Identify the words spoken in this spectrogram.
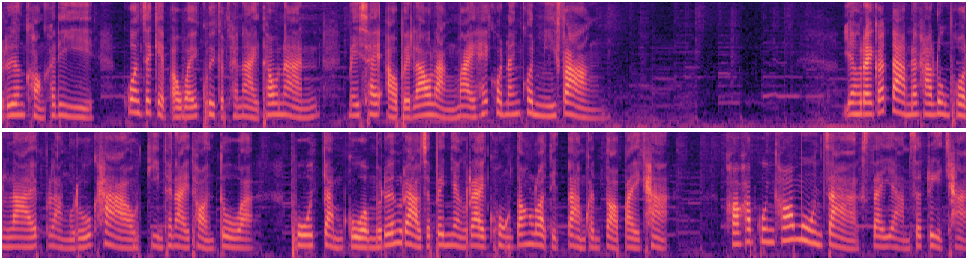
เรื่องของคดี ควรจะเก็บเอาไว้คุยกับทนายเท่านั้น ไม่ใช่เอาไปเล่าหลังไม่ให้คนนั้นคนนี้ฟังอย่างไรก็ตามนะคะลุงพลไลฟ์หลังรู้ข่าว ทีมทนายถอนตัว พูดกำกวมเรื่องราวจะเป็นอย่างไรคงต้องรอติดตามกันต่อไปค่ะ ขอขอบคุณข้อมูลจากสยามสตรีทค่ะ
